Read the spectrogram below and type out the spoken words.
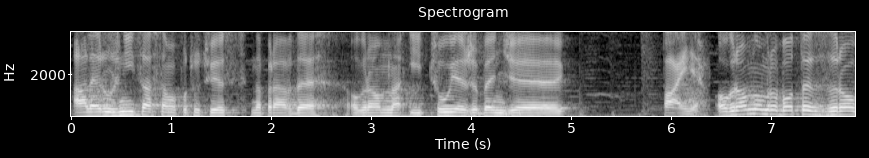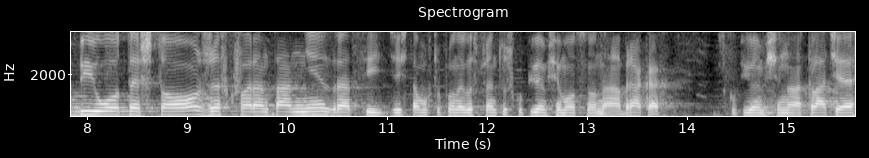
Ale różnica w samopoczuciu jest naprawdę ogromna i czuję, że będzie Fajnie. Ogromną robotę zrobiło też to, że w kwarantannie z racji gdzieś tam uszczuplonego sprzętu skupiłem się mocno na brakach. Skupiłem się na klacie,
